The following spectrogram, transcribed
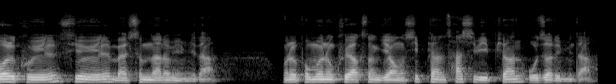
9월 9일 수요일 말씀 나눔입니다. 오늘 본문은 구약성경 시편 42편 5절입니다.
